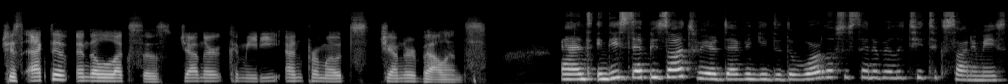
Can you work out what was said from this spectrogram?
She's active in the Luxus Gender Committee and promotes gender balance. And in this episode, we are diving into the world of sustainability taxonomies.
